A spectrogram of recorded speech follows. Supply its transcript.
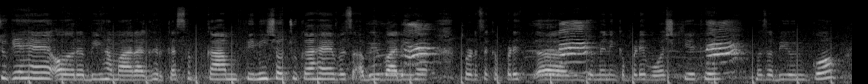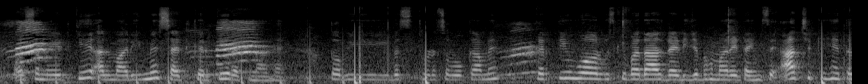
चुके हैं, और अभी हमारा घर का सब काम फिनिश हो चुका है। बस अभी बारी है, थोड़ा सा कपड़े जो मैंने कपड़े वॉश किए थे, बस अभी उनको समेट के अलमारी में सेट करके रखना है। तो अभी बस थोड़ा सा वो काम है। करती हूँ वो और उसके बाद आज डैडी जब हमारे टाइम से आ चुके हैं तो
